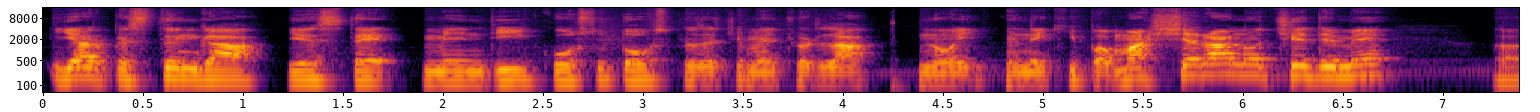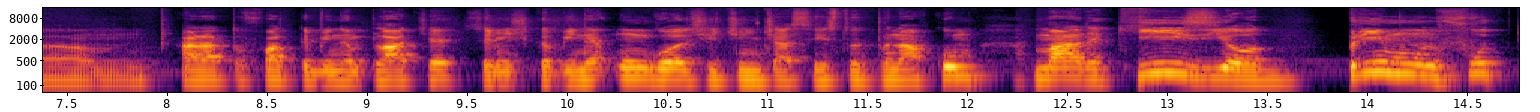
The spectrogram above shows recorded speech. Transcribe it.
iar pe stânga este Mendy cu 118 meciuri la noi în echipă. Mascherano CDM Um, arată foarte bine, îmi place, se mișcă bine, un gol și 5 asisturi până acum. Marchizio, primul foot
